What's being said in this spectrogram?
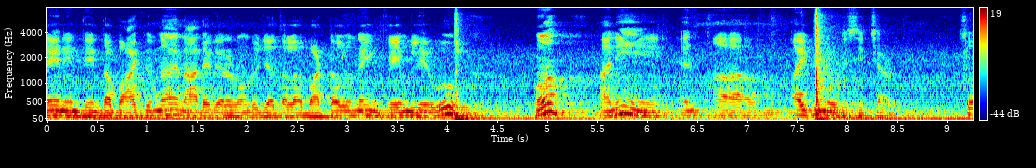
నేను ఇంత ఇంత బాకీ ఉన్నా నా దగ్గర రెండు జతల బట్టలు ఉన్నాయి ఇంకేం లేవు అని ఐపీ నోటీస్ ఇచ్చాడు. సో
